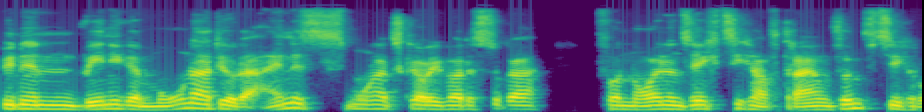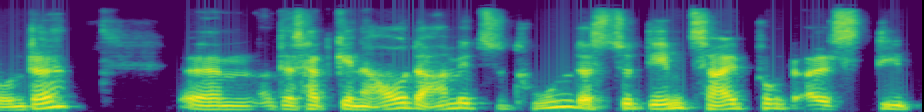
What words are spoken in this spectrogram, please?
binnen weniger Monate oder eines Monats, glaube ich, war das sogar von 69 auf 53 runter. Ähm, und das hat genau damit zu tun, dass zu dem Zeitpunkt, als die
